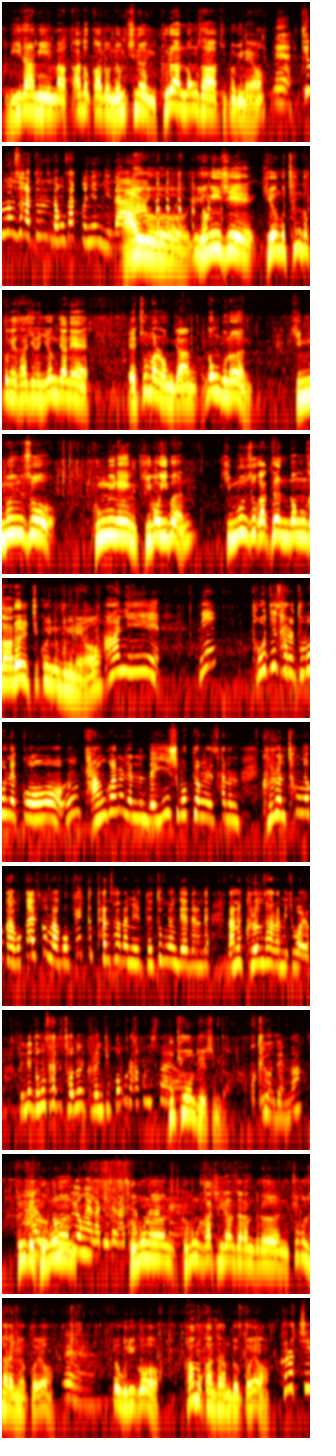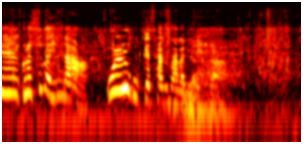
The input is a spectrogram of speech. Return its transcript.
미담이 막 까도 까도 넘치는 그러한 농사 기법이네요. 예, 김문수 같은 농사꾼입니다. 아이고 용인시 기흥구 청덕동에 사시는 영잔의 주말 농장 농부는 김문수 국민의힘 기보 2번 김문수 같은 농사를 짓고 있는 분이네요. 아니, 이 도지사를 두 번 했고, 응? 장관을 했는데 25평을 사는 그런 청력하고 깔끔하고 깨끗한 사람이 대통령 돼야 되는데 나는 그런 사람이 좋아요. 근데 농사도 저는 그런 기법으로 하고 있어요. 국회의원도 했습니다. 국회의원 됐나? 그런데 아유, 너무 그분은 훌륭해가지고 내가 잘 그분은 몰랐네. 그분과 같이 일한 사람들은 죽은 사람이 없고요. 예. 또 그리고 감옥 간 사람도 없고요. 그렇지, 그럴 수가 있나? 올곧게 산 사람이니까.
